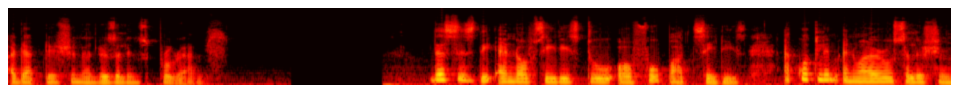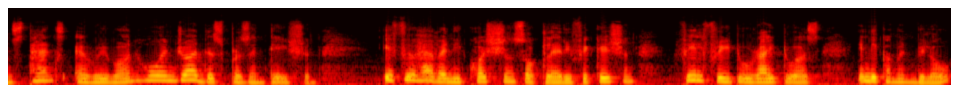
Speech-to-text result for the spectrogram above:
adaptation and resilience programs. This is the end of series 2 of 4 part series. AquaClim Enviro Solutions thanks everyone who enjoyed this presentation. If you have any questions or clarification, feel free to write to us in the comment below.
